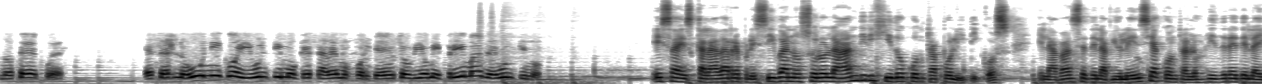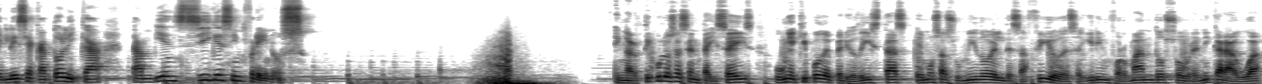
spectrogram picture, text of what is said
no sé, pues, eso es lo único y último que sabemos porque eso vio mi prima de último. Esa escalada represiva no solo la han dirigido contra políticos, el avance de la violencia contra los líderes de la Iglesia Católica también sigue sin frenos. En artículo 66, un equipo de periodistas hemos asumido el desafío de seguir informando sobre Nicaragua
